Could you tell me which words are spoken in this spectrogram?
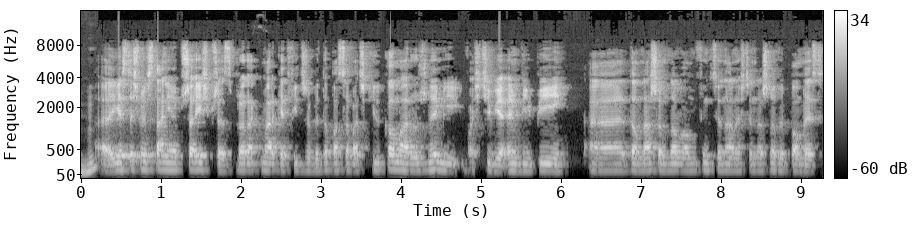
Mhm. E, jesteśmy w stanie przejść przez product market fit, żeby dopasować kilkoma różnymi właściwie MVP e, tą naszą nową funkcjonalność, ten nasz nowy pomysł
